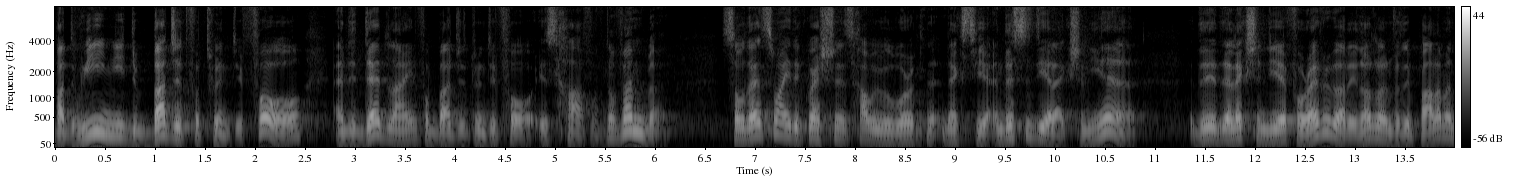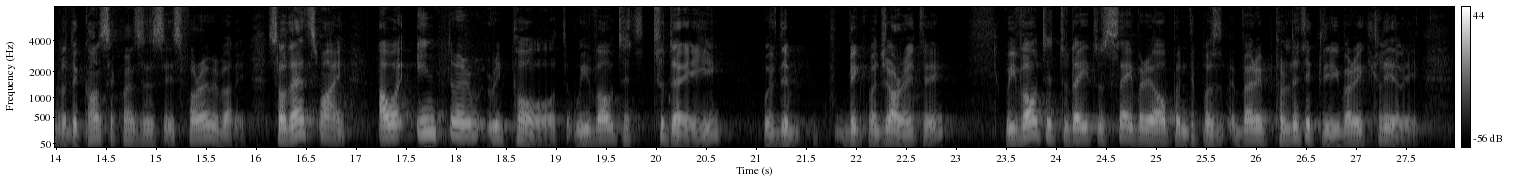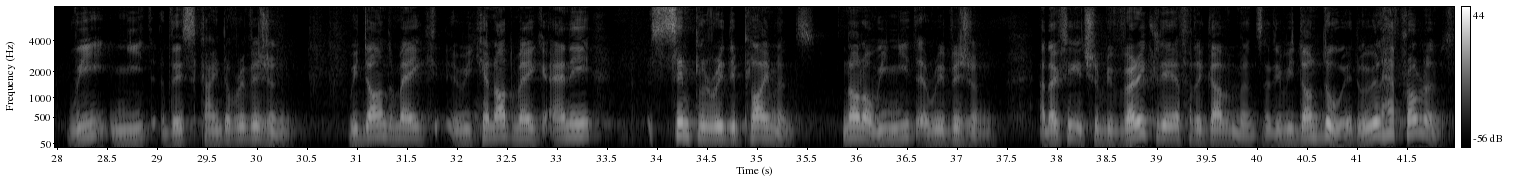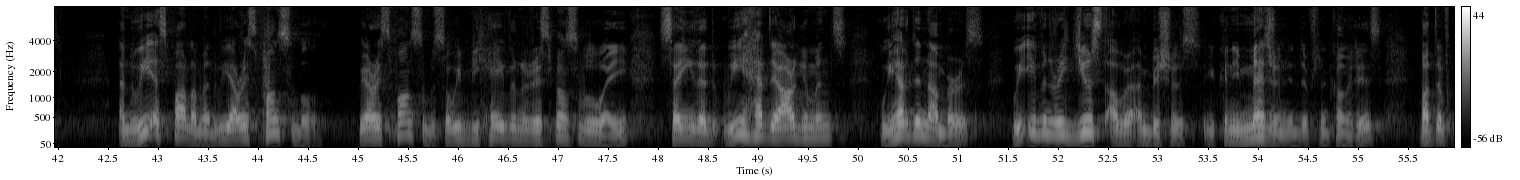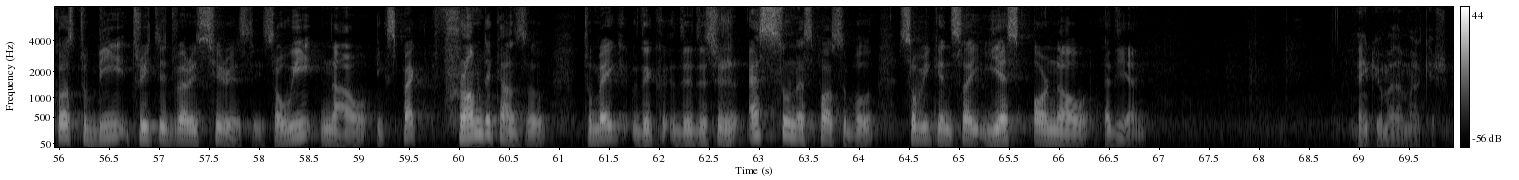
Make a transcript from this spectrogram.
but we need the budget for 24, and the deadline for budget 24 is half of November. So that's why the question is how we will work next year. And this is the election year. The, the, election year for everybody, not only for the parliament, but the consequences is for everybody. So that's why our interim report, we voted today with the big majority. We voted today to say very openly, very politically, very clearly, we need this kind of revision. We don't make, we cannot make any simple redeployments. No, no, we need a revision. And I think it should be very clear for the governments that if we don't do it, we will have problems. And we as parliament, we are responsible. We are responsible, so we behave in a responsible way, saying that we have the arguments, we have the numbers, we even reduced our ambitions, you can imagine in different committees, but of course to be treated very seriously. So we now expect from the Council to make the, the decision as soon as possible so we can say yes or no at the end. Thank you, Madam Marques.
